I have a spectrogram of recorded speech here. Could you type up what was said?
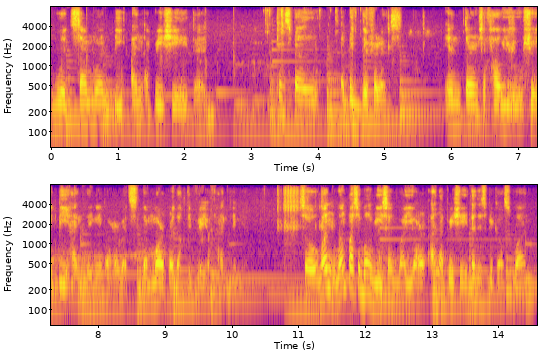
would someone be unappreciated can spell a big difference in terms of how you should be handling it or what's the more productive way of handling it. So one one possible reason why you are unappreciated is because one,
